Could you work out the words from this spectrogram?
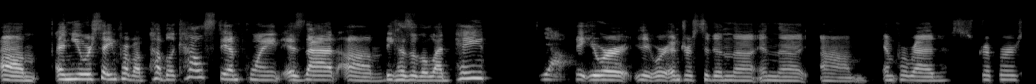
Um, and you were saying from a public health standpoint, is that um, because of the lead paint Yeah, that you were you were interested in the in the um, infrared strippers?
